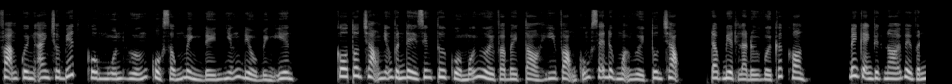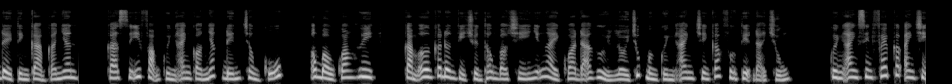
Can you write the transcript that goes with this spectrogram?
Phạm Quỳnh Anh cho biết cô muốn hướng cuộc sống mình đến những điều bình yên. Cô tôn trọng những vấn đề riêng tư của mỗi người và bày tỏ hy vọng cũng sẽ được mọi người tôn trọng, đặc biệt là đối với các con. Bên cạnh việc nói về vấn đề tình cảm cá nhân, ca sĩ Phạm Quỳnh Anh còn nhắc đến chồng cũ, ông Bầu Quang Huy, cảm ơn các đơn vị truyền thông báo chí những ngày qua đã gửi lời chúc mừng Quỳnh Anh trên các phương tiện đại chúng. Quỳnh Anh xin phép các anh chị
